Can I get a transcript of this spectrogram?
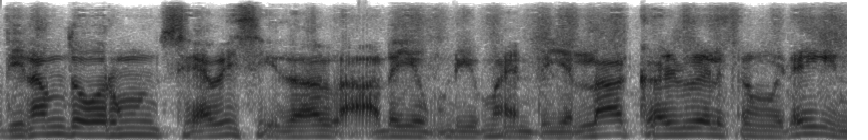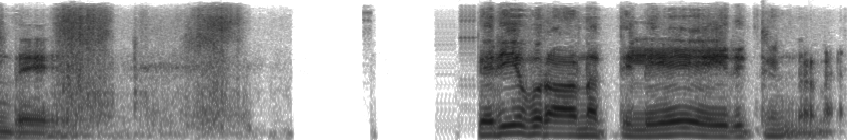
தினம்தோறும் சேவை செய்தால் அடைய முடியுமா என்ற எல்லா கேள்விகளுக்கும் விட இந்த பெரிய புராணத்திலே இருக்கின்றன.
